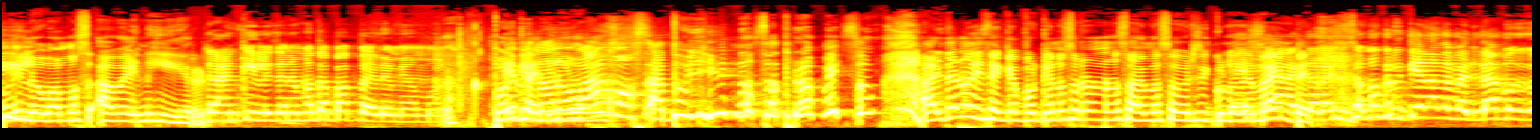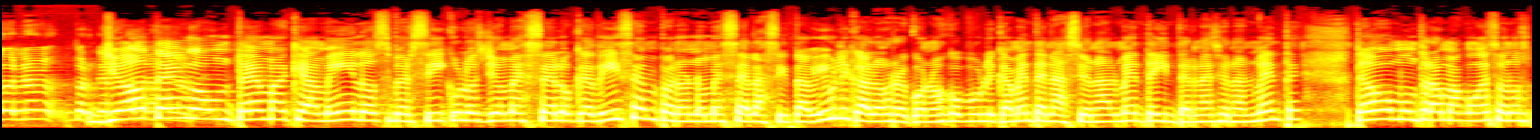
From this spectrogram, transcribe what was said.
Tranquilo, vamos a venir. Tranquilo, y tenemos hasta papeles, mi amor. Porque no nos vamos a tullir nosotros mismos. Ahorita nos dicen que porque nosotros no sabemos esos versículos de mente. Exacto, que si somos cristianas de verdad, porque no, porque Yo tengo un tema que a mí los versículos, yo me sé lo que dicen, pero no me sé la cita bíblica, los reconozco públicamente, nacionalmente, internacionalmente. Tengo como un trauma con eso, no-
